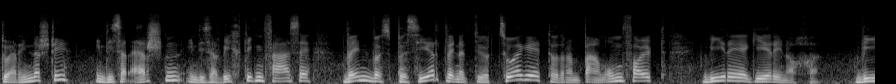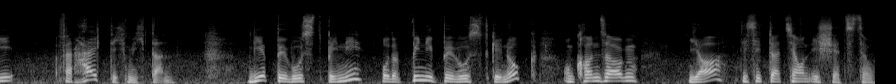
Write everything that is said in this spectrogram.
Du erinnerst dich, in dieser ersten, in dieser wichtigen Phase, wenn was passiert, wenn eine Tür zugeht oder ein Baum umfällt, wie reagiere ich nachher? Wie verhalte ich mich dann? Wie bewusst bin ich oder bin ich bewusst genug und kann sagen, ja, die Situation ist jetzt so.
